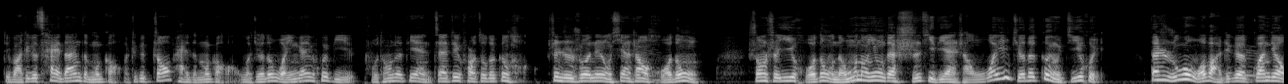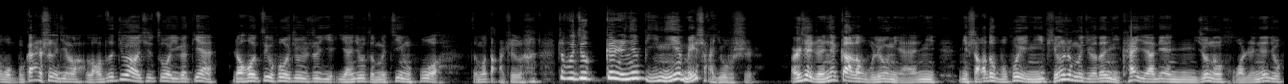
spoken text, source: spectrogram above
对吧？这个菜单怎么搞？这个招牌怎么搞？我觉得我应该会比普通的店在这块做得更好。甚至说那种线上活动，双十一活动能不能用在实体店上？我也觉得更有机会。但是如果我把这个关掉，我不干设计了，老子就要去做一个店，然后最后就是研研究怎么进货，怎么打折，这不就跟人家比，你也没啥优势。而且人家干了五六年，你你啥都不会，你凭什么觉得你开一家店你就能活？人家就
